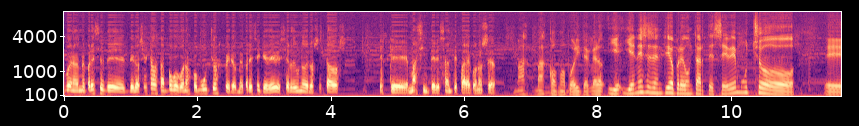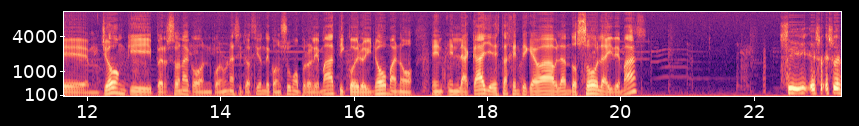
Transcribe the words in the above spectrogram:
bueno, me parece de, de, los estados tampoco conozco muchos, pero me parece que debe ser de uno de los estados este, más interesantes para conocer. Más, más cosmopolita, claro. Y, en ese sentido preguntarte, ¿se ve mucho eh, junkie, persona con, una situación de consumo problemático, heroinómano, en, en la calle, esta gente que va hablando sola y demás? Sí, eso, eso es,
